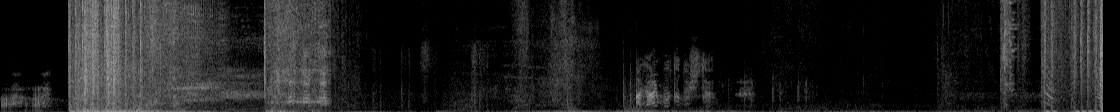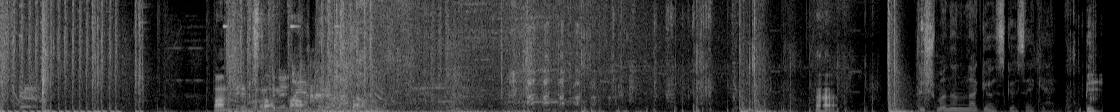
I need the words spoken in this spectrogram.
Ah ah. Alarm botu düştü. Lan birim. Makine. Lan birim. Haha. Düşmanınla göz göze gel. Bir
